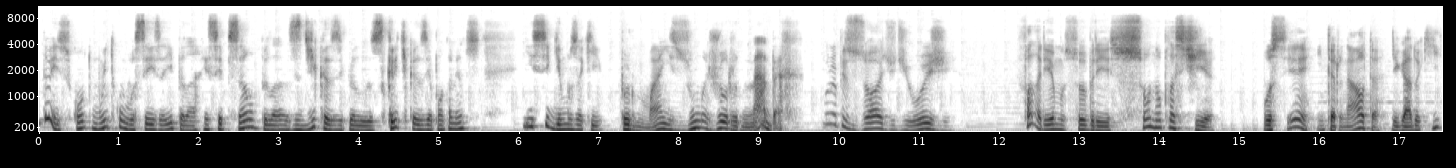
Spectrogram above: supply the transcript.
Então é isso, conto muito com vocês aí pela recepção, pelas dicas e pelas críticas e apontamentos e seguimos aqui por mais uma jornada. No episódio de hoje falaremos sobre sonoplastia. Você, internauta ligado aqui,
